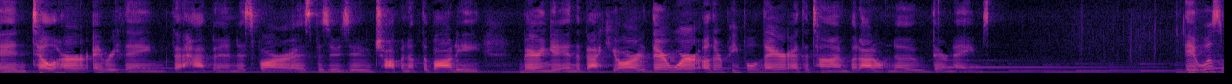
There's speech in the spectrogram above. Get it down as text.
and tell her everything that happened as far as Pazuzu chopping up the body, burying it in the backyard. There were other people there at the time, but I don't know their names. It was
